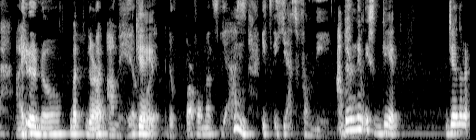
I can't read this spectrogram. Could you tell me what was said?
I don't know. But girl, But I'm here for it. The performance, yes, Hmm. it's a yes from me. their name is Gate. General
